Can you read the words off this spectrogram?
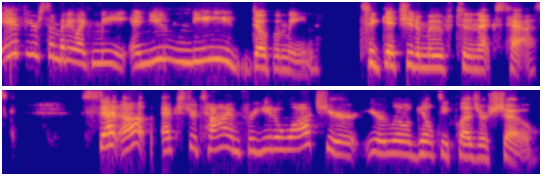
if you're somebody like me and you need dopamine to get you to move to the next task, set up extra time for you to watch your your little guilty pleasure show.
